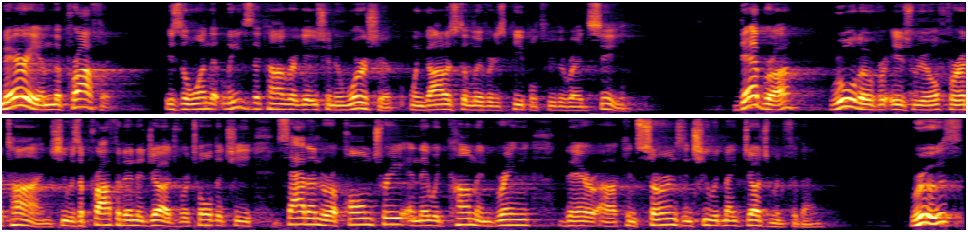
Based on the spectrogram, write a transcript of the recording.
Miriam, the prophet, is the one that leads the congregation in worship when God has delivered his people through the Red Sea. Deborah ruled over Israel for a time. She was a prophet and a judge. We're told that she sat under a palm tree and they would come and bring their uh, concerns and she would make judgment for them. Ruth,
